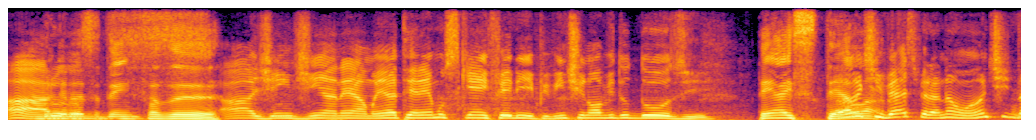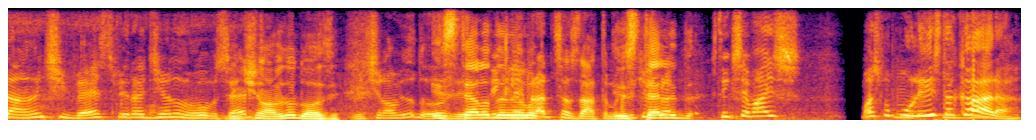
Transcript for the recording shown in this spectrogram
Ah, Bruno, você tem que fazer- A agendinha, né? Amanhã teremos quem, Felipe? 29 do 12. Tem a Estela. Antivéspera, não, antes da antivéspera de ano novo, certo? 29 do 12. 29 do 12. Estela tem que Danilo- lembrar dessas datas, mano. Tem que, Estela- lembrar- você tem que ser mais, mais populista, cara.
